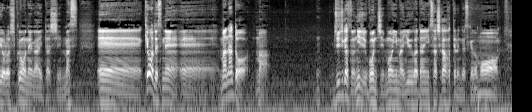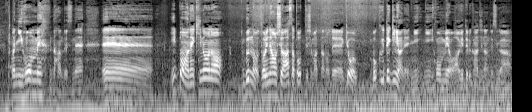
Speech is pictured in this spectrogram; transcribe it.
よろしくお願いいたします。えー、今日はですね、えー、まあ、なんと、まあ、11月の25日、もう今夕方に差し掛かってるんですけども、まあ、2本目なんですね。えー、1本はね、昨日の分の取り直しを朝取ってしまったので、今日僕的にはね、2, 2本目を上げてる感じなんですが、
